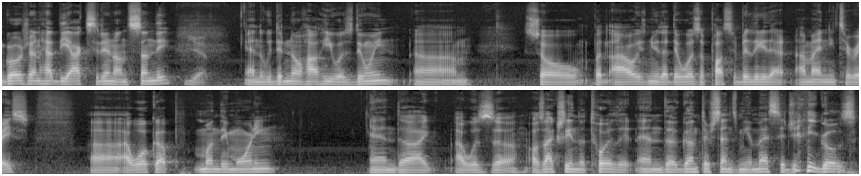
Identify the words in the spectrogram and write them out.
Grosjean had the accident on Sunday, Yeah. and we didn't know how he was doing. Um, so, but I always knew that there was a possibility that I might need to race. Uh, I woke up Monday morning and uh, I I was uh, I was actually in the toilet, and uh, Gunther sends me a message, and he goes,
